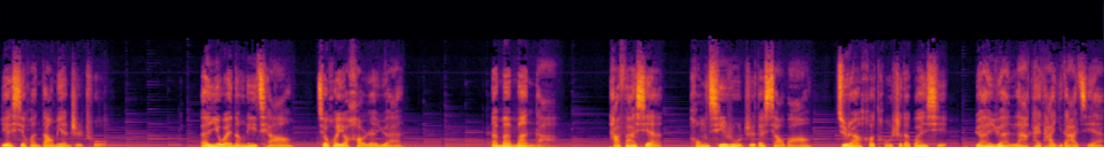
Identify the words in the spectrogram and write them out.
也喜欢当面指出。本以为能力强就会有好人缘，但慢慢的，他发现同期入职的小王居然和同事的关系远远拉开他一大截。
